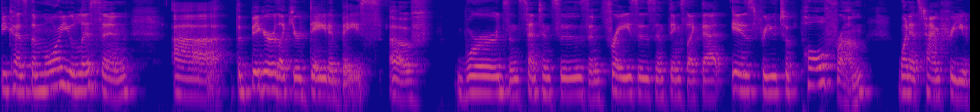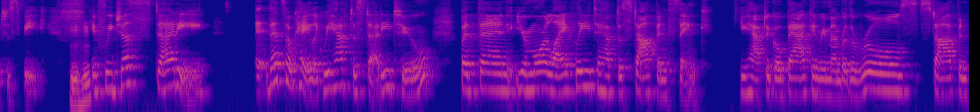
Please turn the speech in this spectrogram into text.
because the more you listen, uh, the bigger like your database of words and sentences and phrases and things like that is for you to pull from when it's time for you to speak. Mm-hmm. If we just study, eh, that's okay. Like we have to study too, but then you're more likely to have to stop and think. You have to go back and remember the rules, stop and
